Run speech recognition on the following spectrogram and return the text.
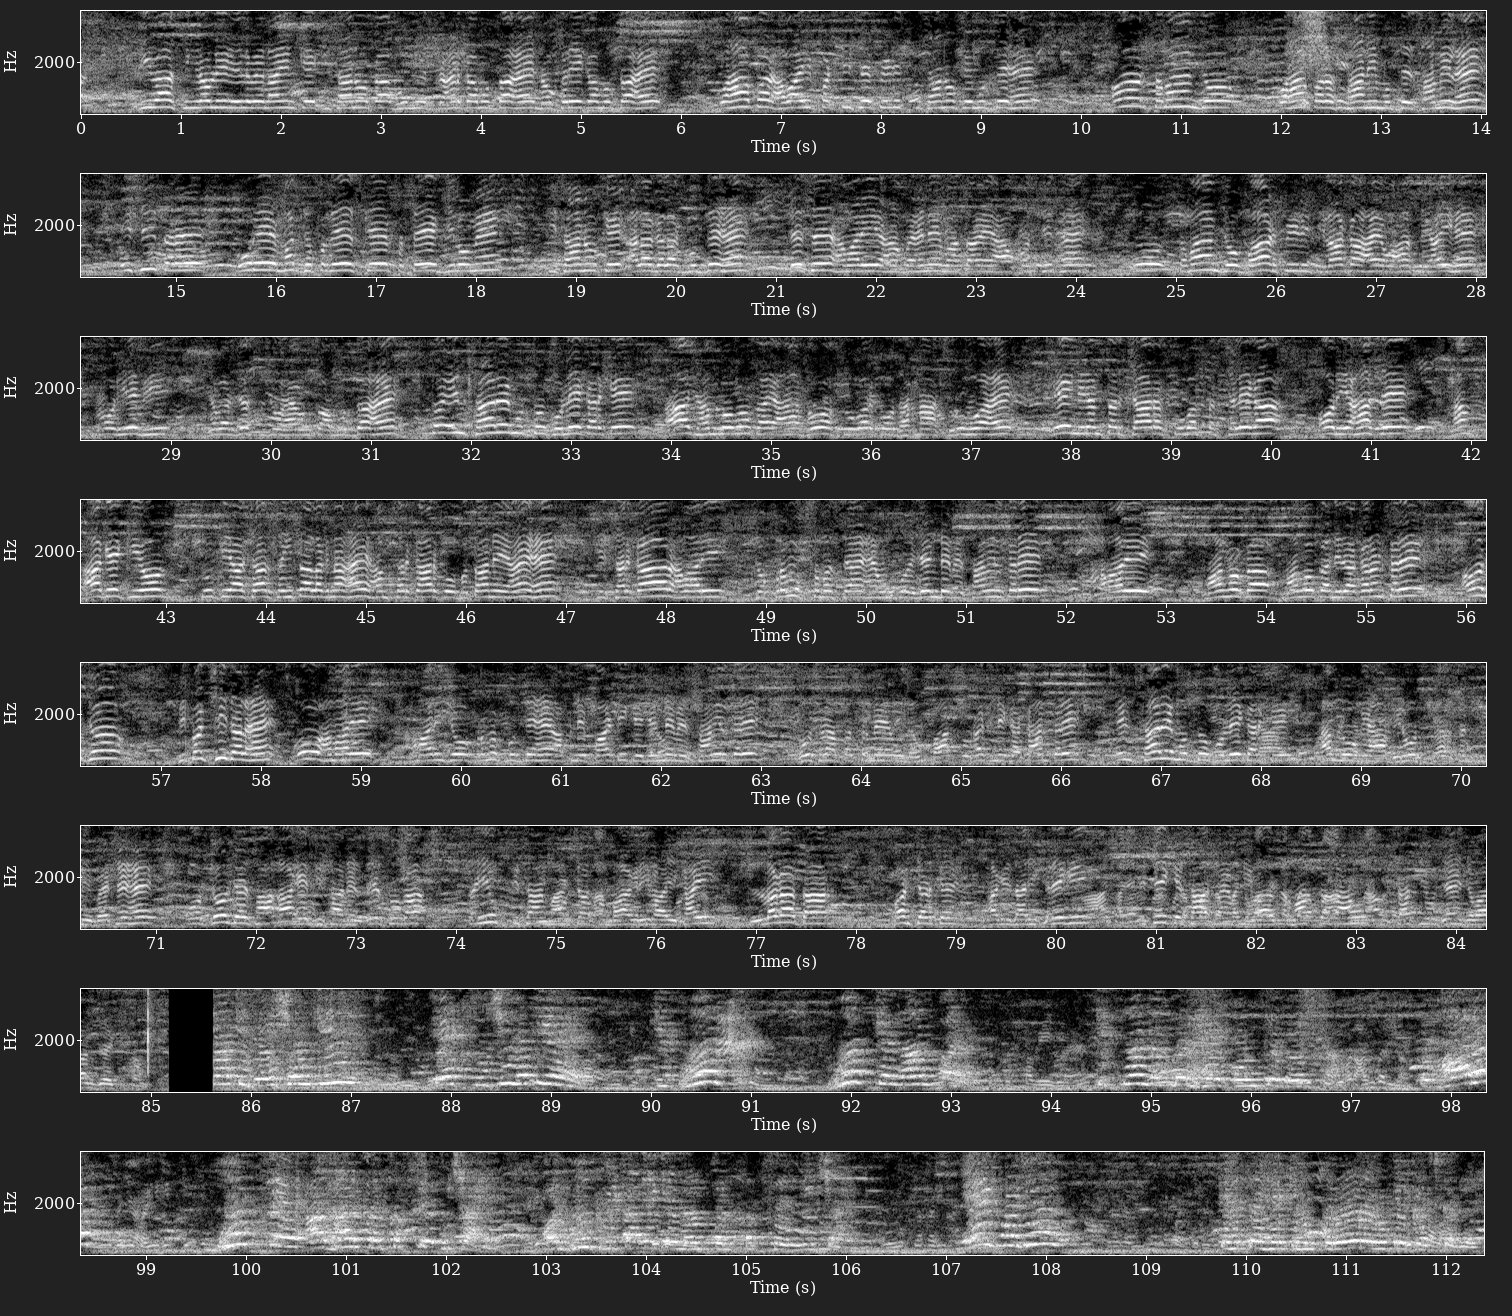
रीवा सिंगरौली रेलवे लाइन के किसानों का, भूमि ग्रहण का मुद्दा है, नौकरी का मुद्दा है, वहाँ पर हवाई पट्टी से पीड़ित किसानों के मुद्दे हैं। और तमाम जो वहाँ पर स्थानीय मुद्दे शामिल हैं, इसी तरह पूरे मध्य प्रदेश के प्रत्येक जिलों में किसानों के अलग अलग मुद्दे हैं। जैसे हमारी यहाँ बहनें माताएँ यहाँ उपस्थित हैं। वो तमाम जो बाढ़ पीड़ित इलाका है, वहाँ से आई हैं और ये भी ज़बरदस्त जो है उनका मुद्दा है। तो इन सारे मुद्दों को लेकर के आज हम लोगों का यहाँ दो अक्टूबर को धरना शुरू हुआ है। ये निरंतर चार अक्टूबर तक चलेगा। और यहाँ से हम आगे की ओर, चूँकि आचार संहिता लगना है, हम सरकार को बताने आए हैं कि सरकार हमारी जो प्रमुख समस्याएँ हैं, उनको एजेंडे में शामिल करे, हमारे मांगों का मांगों का निराकरण करे, और जो विपक्षी दल हैं, वो हमारे हमारी जो प्रमुख मुद्दे हैं अपने पार्टी के एजेंडे में शामिल करें, घोषणा पत्र में उस बात को रखने का काम करें। इन सारे मुद्दों को लेकर के हम लोग यहाँ विरोध प्रदर्शन के लिए बैठे हैं और जो जैसा आगे दिशा निर्देश होगा, संयुक्त किसान मोर्चा संभाग रीवा इकाई लगातार बढ़ चढ़ के आगेदारी करेगी। इसी के साथ मैं अपनी बात समाप्त कर रहा हूँ। साथियों, जय जवान, जय किसान। एक सूची होती है कि भूख भूख के नाम पर कितना नंबर है कौन से देश का? तो भारत भूख से आधार पर सबसे ऊँचा है और भूख मिटाने के नाम पर सबसे नीचा है। एक बाजू कहते हैं कि हम करोड़ों रुपए खर्च कर रहे हैं।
